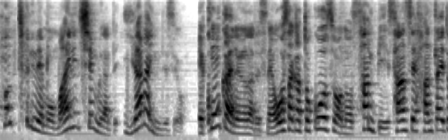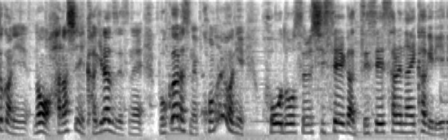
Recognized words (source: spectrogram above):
本当にね、もう毎日新聞なんていらないんですよ。え今回のようなですね、大阪都構想の賛否、賛成、反対とかにの話に限らずですね、僕はですね、このように報道する姿勢が是正されない限り、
